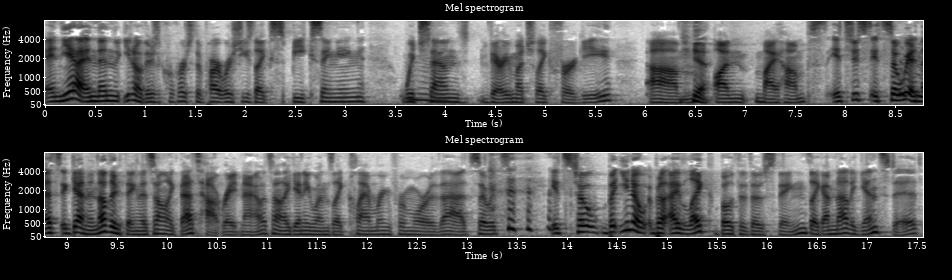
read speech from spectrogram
and yeah, and then you know, there's of course the part where she's like speak singing, which sounds very much like Fergie. Um, Yeah. on my humps, it's just it's so weird. And that's again another thing that's not like that's hot right now. It's not like anyone's like clamoring for more of that. So it's it's so. But you know, but I like both of those things. Like I'm not against it.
